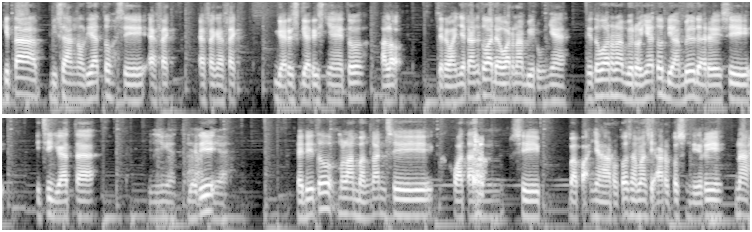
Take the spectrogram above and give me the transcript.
kita bisa ngeliat tuh si efek efek-efek garis-garisnya itu. Kalau jeroan jerang itu ada warna birunya. Itu warna birunya itu diambil dari si Ichigata, Ichigata jadi ya. jadi itu melambangkan si kekuatan si bapaknya Aruto sama si Aruto sendiri nah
